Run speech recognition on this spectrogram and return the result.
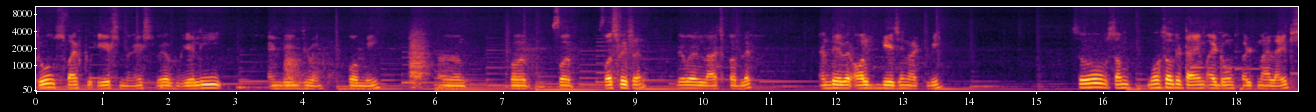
those 5 to 8 minutes were really endangering for me um, for for first reason they were a large public and they were all gazing at me. So some most of the time i don't felt my lips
